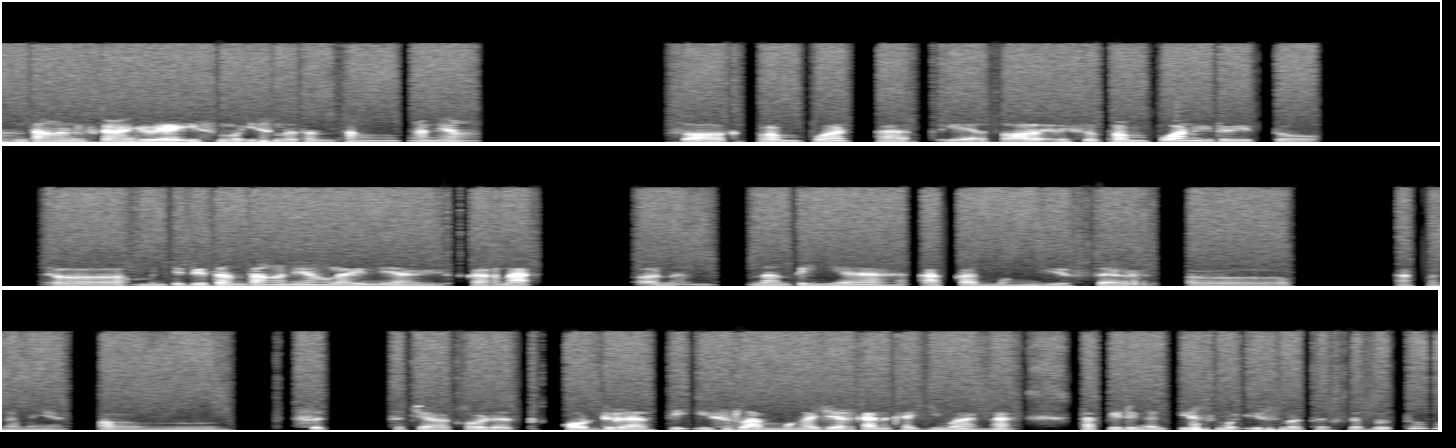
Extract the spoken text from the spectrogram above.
tantangan sekarang juga isme-isme tentang yang soal perempuan uh, ya soal isu perempuan gitu itu uh, menjadi tantangan yang lainnya gitu. karena uh, nantinya akan menggeser uh, apa namanya um, se secara kodrati Islam mengajarkan kayak gimana tapi dengan isme-isme tersebut tuh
